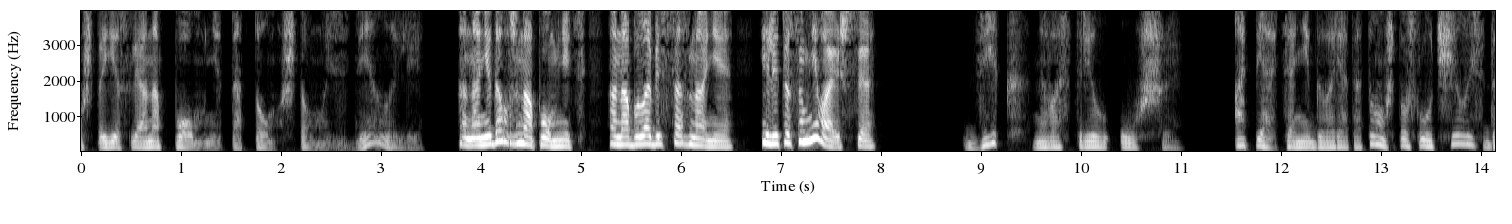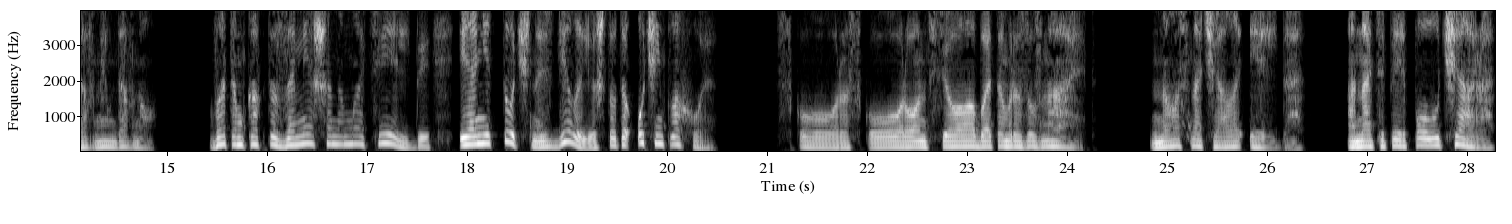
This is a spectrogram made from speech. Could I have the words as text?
что если она помнит о том, что мы сделали... Она не должна помнить, она была без сознания. Или ты сомневаешься?» Дик навострил уши. Опять они говорят о том, что случилось давным-давно. В этом как-то замешана мать Эльды, и они точно сделали что-то очень плохое. Скоро, скоро он все об этом разузнает. Но сначала Эльда. Она теперь получара,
